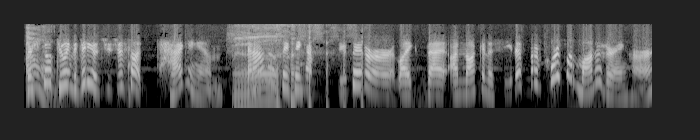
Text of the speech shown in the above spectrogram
they're Oh. still doing the videos. She's just not tagging him. And I don't know if they think I'm stupid or like that I'm not going to see this. But of course, I'm monitoring her.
